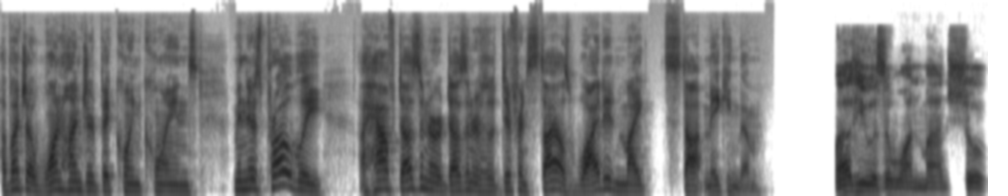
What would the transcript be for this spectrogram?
a bunch of 100 Bitcoin coins. I mean, there's probably a half dozen or a dozen or so different styles. Why did Mike stop making them? Well, he was a one man show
